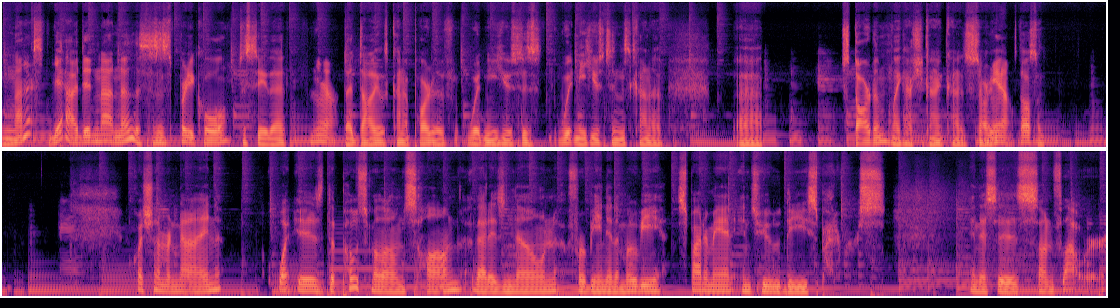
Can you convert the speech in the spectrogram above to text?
Nice. Yeah, I did not know this. This is pretty cool to see that Yeah. that Dolly was kind of part of Whitney Houston's Whitney Houston's kind of uh, stardom, like how she kind of kind of started. Yeah. It's awesome. Question number nine. What is the Post Malone song that is known for being in the movie Spider Man Into the Spider Verse? And this is Sunflower.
